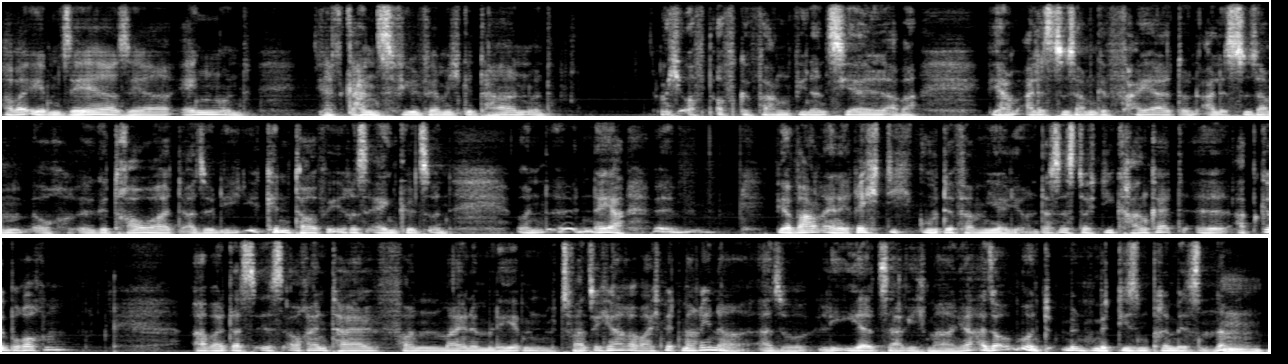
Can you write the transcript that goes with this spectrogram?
aber eben sehr, sehr eng und sie hat ganz viel für mich getan und mich oft aufgefangen finanziell, aber wir haben alles zusammen gefeiert und alles zusammen auch äh, getrauert, also die Kindtaufe ihres Enkels und, und äh, naja, äh, wir waren eine richtig gute Familie und das ist durch die Krankheit abgebrochen. Aber das ist auch ein Teil von meinem Leben. Mit 20 Jahren war ich mit Marina, also liiert, sage ich mal. Ja, also und mit, mit diesen Prämissen. Ne? Mhm.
